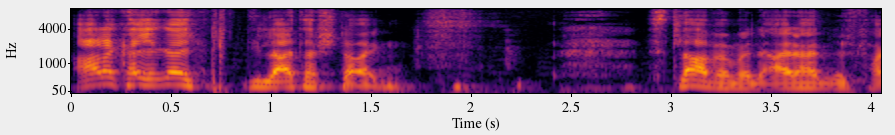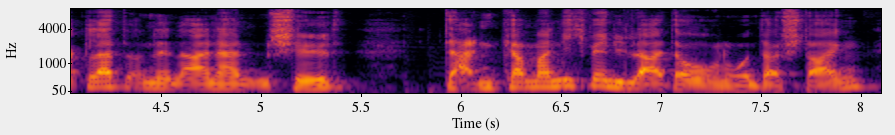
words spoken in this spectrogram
Ah, da kann ich ja gleich die Leiter steigen. Ist klar, wenn man in einer Hand eine Fackel hat und in einer Hand ein Schild, dann kann man nicht mehr in die Leiter hoch und runter steigen.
